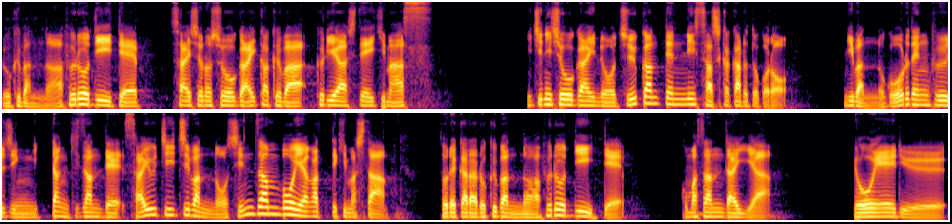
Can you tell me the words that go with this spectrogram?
6番のアフロディーテ。最初の障害各馬クリアしていきます。12障害の中間点に差し掛かるところ。2番のゴールデン風神一旦刻んで最内1番の新山坊へ上がってきました。それから6番のアフロディーテ。駒さんダイヤ。競泳流。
